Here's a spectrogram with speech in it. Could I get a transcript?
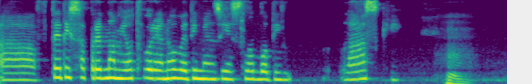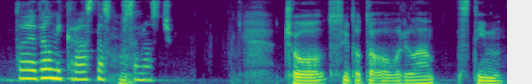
a vtedy sa pred nami otvoria nové dimenzie slobody, lásky. Hmm. To je veľmi krásna hm. skúsenosť. Hmm. Čo si toto hovorila s tým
